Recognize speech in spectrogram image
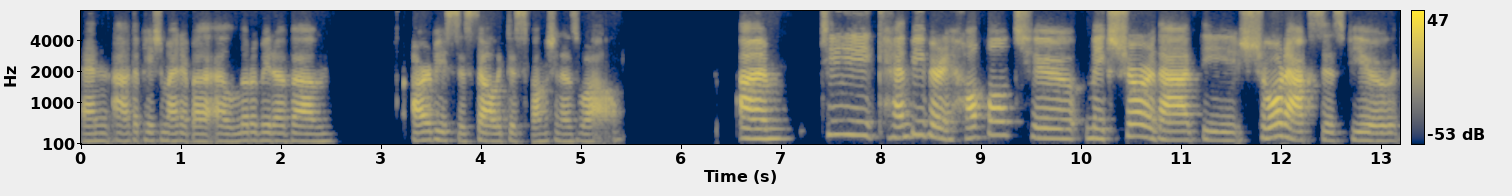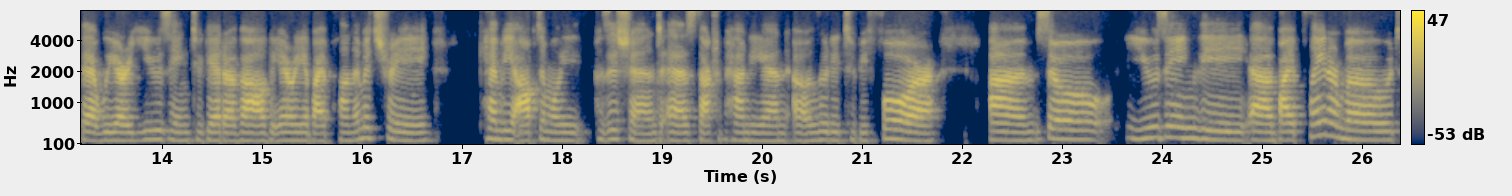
And uh, the patient might have a, a little bit of um, RV systolic dysfunction as well. Um, can be very helpful to make sure that the short axis view that we are using to get a valve area by planimetry can be optimally positioned, as Dr. Pandian alluded to before. Um, so using the uh, biplanar mode,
